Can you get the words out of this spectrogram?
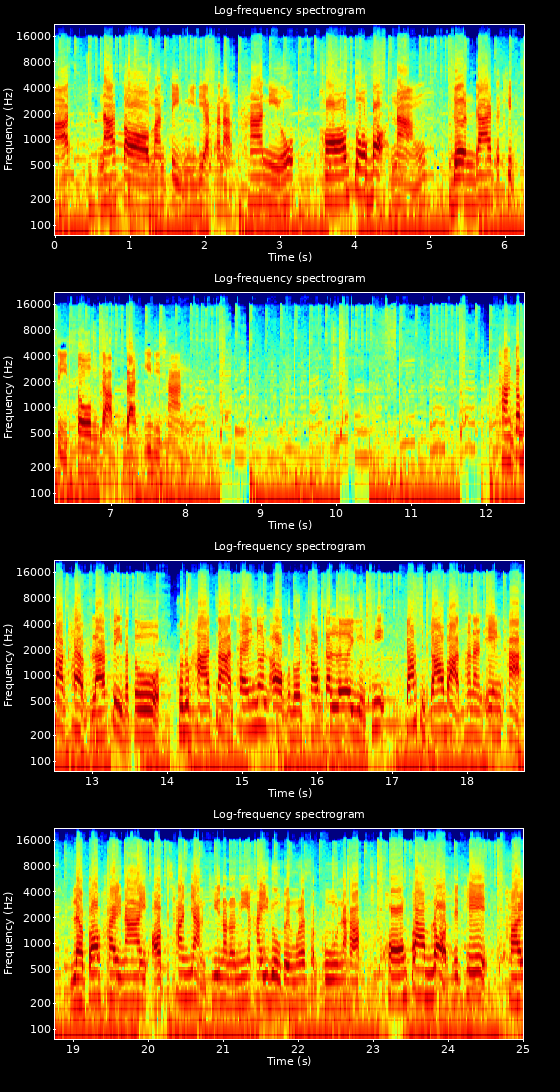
าร์ทหน้าจอมันติมีเดียขนาด 5 นิ้ว พร้อมตัวเบาะหนัง เดินได้ตะขิบสีส้มกับแบ็กอีดิชั่น ทั้งกระบะแคปและ 4 ประตู คุณลูกค้าจะใช้เงินออกรถเท่ากันเลยอยู่ที่ 99 บาทเท่านั้นเองค่ะ แล้วก็ภายในออปชันอย่างที่นอนนี้ให้ดูเป็นเมื่อสักครู่นะคะ ของความหล่อเท่ๆ ภาย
